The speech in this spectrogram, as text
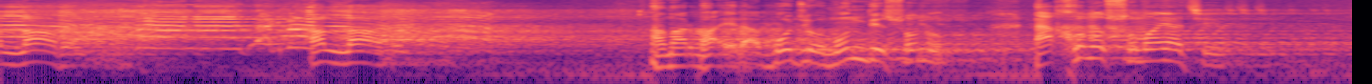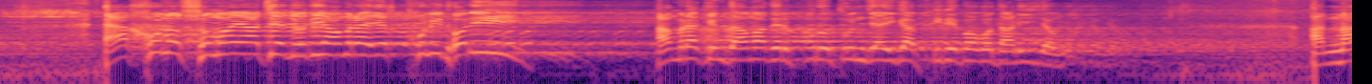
আল্লাহ। আল্লাহ। আমার ভাইরা বোঝো, মন দিয়ে শোনো। এখনও সময় আছে। এখনও সময় আছে যদি আমরা এক্ষুনি ধরি। আমরা কিন্তু আমাদের পুরাতন জায়গা ফিরে পাবো, দাঁড়িয়ে যাব। আর না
